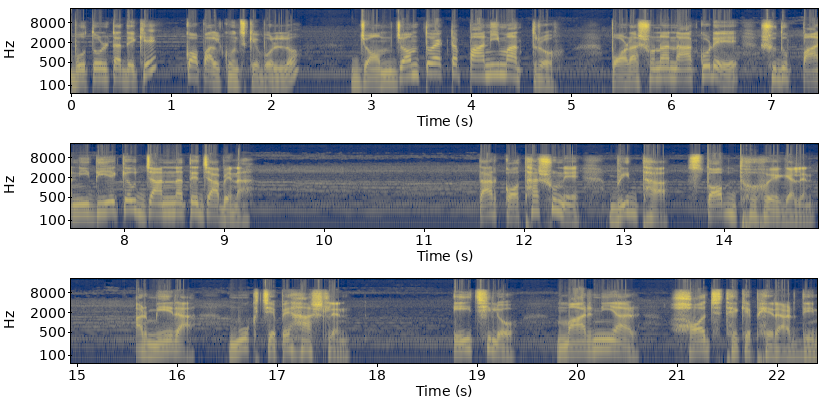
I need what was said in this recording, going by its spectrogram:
বোতলটা দেখে কপাল কুঁচকে বলল, জমজম তো একটা পানি মাত্র। পড়াশোনা না করে শুধু পানি দিয়ে কেউ জান্নাতে যাবে না। তার কথা শুনে বৃদ্ধা স্তব্ধ হয়ে গেলেন আর মেয়েরা মুখ চেপে হাসলেন। এই ছিল মার্নিয়ার হজ থেকে ফেরার দিন।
